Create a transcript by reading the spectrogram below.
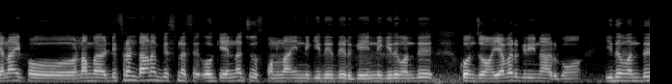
ஏன்னா இப்போ நம்ம டிஃப்ரெண்டான பிஸ்னஸ் ஓகே என்ன சூஸ் பண்ணலாம்? இன்னைக்கு இது இது இருக்கு. இன்னைக்கு இது வந்து கொஞ்சம் எவர் கிரீனா இருக்கும். இது வந்து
